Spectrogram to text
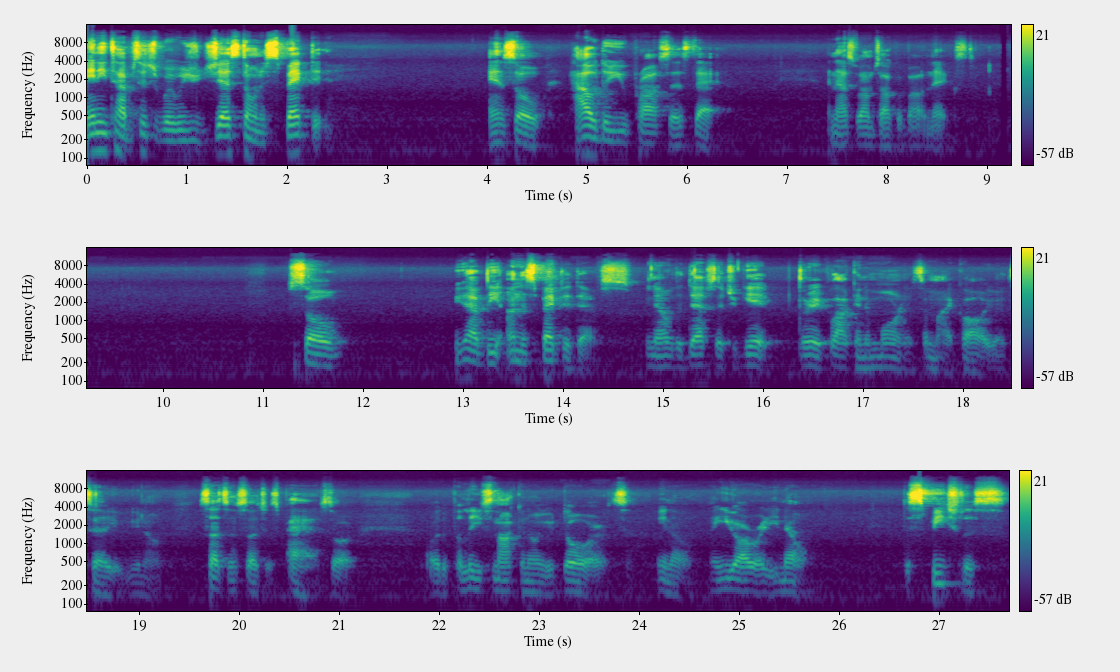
any type of situation where you just don't expect it. And so, how do you process that? And that's what I'm talking about next. So, you have the unexpected deaths. You know, the deaths that you get three o'clock in the morning. Somebody call you and tell you, you know, such and such has passed, or or the police knocking on your door. You know, and you already know the speechless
